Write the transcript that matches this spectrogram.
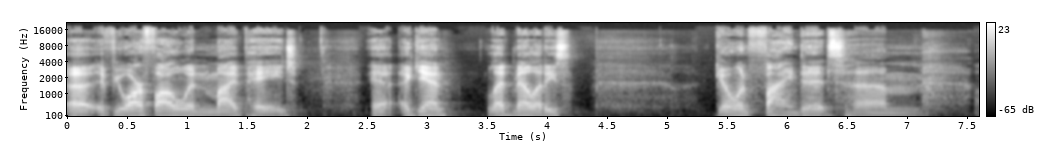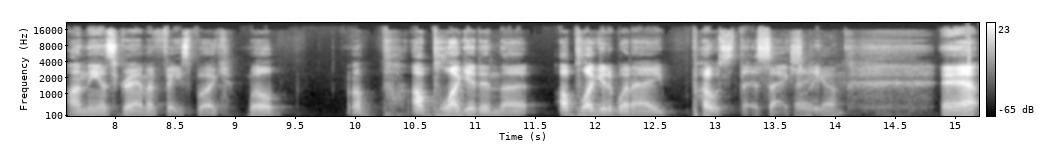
Uh, if you are following my page, yeah, again, Lead Melodies. Go and find it um, on the Instagram and Facebook. Well, I'll, I'll plug it in the. I'll plug it when I post this. There Actually, you go. yeah.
